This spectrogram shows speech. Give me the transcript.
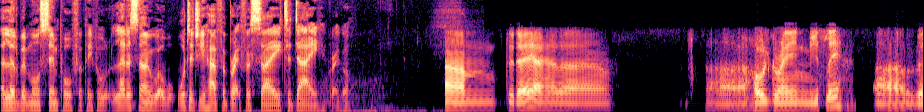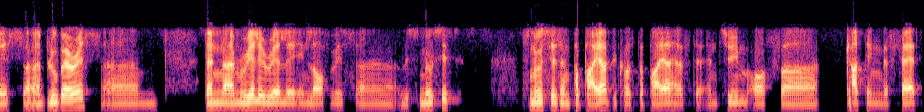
a little bit more simple for people, let us know what did you have for breakfast, say today, Gregor? Um, today I had a, a whole grain muesli uh, with uh, blueberries. Um, then I'm really, really in love with uh, with smoothies, smoothies and papaya because papaya has the enzyme of uh, cutting the fats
